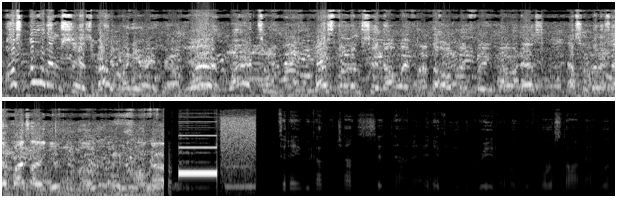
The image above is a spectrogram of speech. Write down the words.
bust through them shits, bro. Get your money right, bro. Word, word too. Bust through them shit. Don't wait for them to open for you, bro. And that's that's the realest advice I give you, bro. Oh, Today we got the chance to sit down and interview the creator of the Four Star Network.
